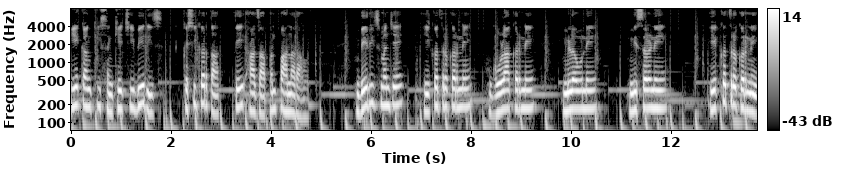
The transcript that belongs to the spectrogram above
एक अंकी संख्येची बेरीज कशी करतात ते आज आपण पाहणार आहोत. बेरीज म्हणजे एकत्र करणे गोळा करणे मिळवणे मिसळणे एकत्र करणे.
